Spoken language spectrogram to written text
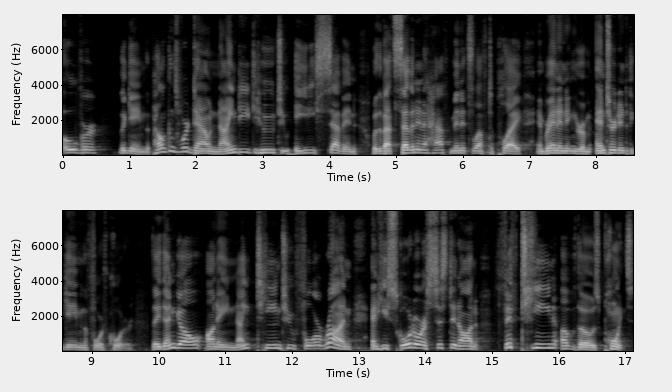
over the game. The Pelicans were down 92 to 87 with about seven and a half minutes left to play, and Brandon Ingram entered into the game in the fourth quarter. They then go on a 19 to 4 run, and he scored or assisted on 15 of those points.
